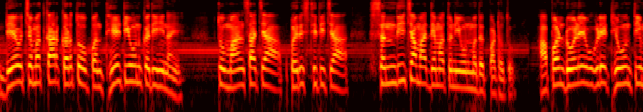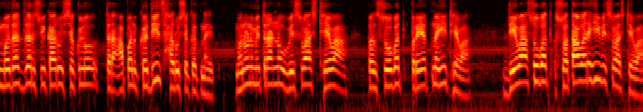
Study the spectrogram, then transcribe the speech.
देव चमत्कार करतो पण थेट येऊन कधीही नाही. तो माणसाच्या परिस्थितीच्या संधीच्या माध्यमातून येऊन मदत पाठवतो. आपण डोळे उघडे ठेवून ती मदत जर स्वीकारू शकलो तर आपण कधीच हारू शकत नाहीत. म्हणून मित्रांनो विश्वास ठेवा पण सोबत प्रयत्नही ठेवा. देवासोबत स्वतःवरही विश्वास ठेवा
